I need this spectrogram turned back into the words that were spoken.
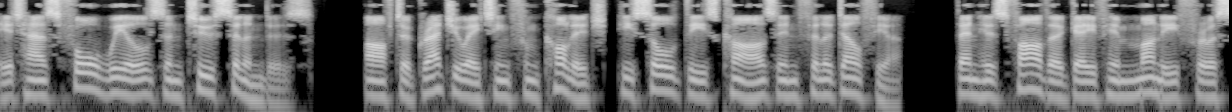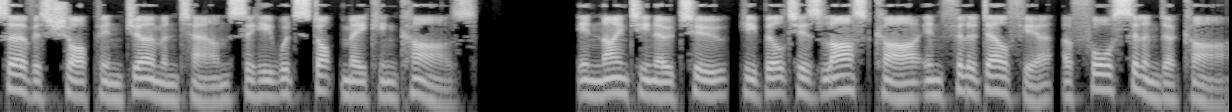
It has four wheels and two cylinders. After graduating from college, he sold these cars in Philadelphia. Then his father gave him money for a service shop in Germantown so he would stop making cars. In 1902, he built his last car in Philadelphia, a four-cylinder car.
